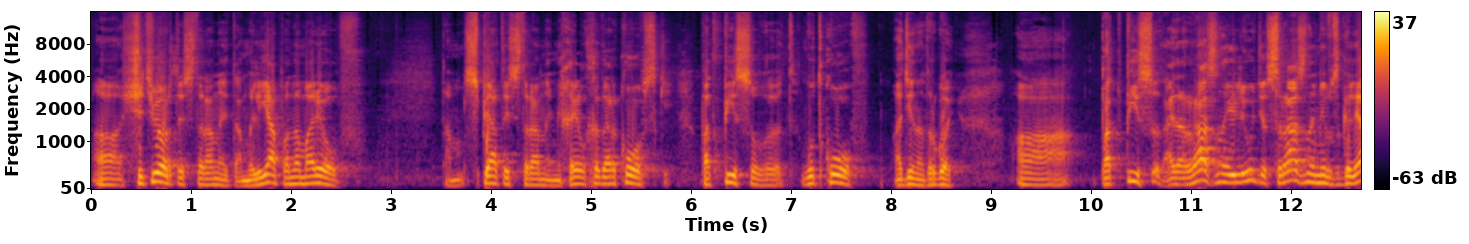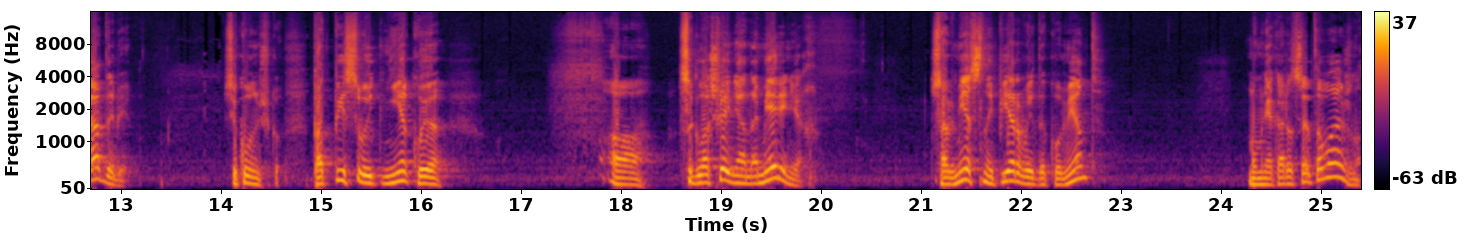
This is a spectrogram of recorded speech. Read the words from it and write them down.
А, с четвертой стороны там Илья Пономарев, там, с пятой стороны Михаил Ходорковский, подписывают Гудков, один и другой, а, подписывают, разные люди с разными взглядами, секундочку, подписывают некое а, соглашение о намерениях, совместный первый документ, ну, мне кажется, это важно.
